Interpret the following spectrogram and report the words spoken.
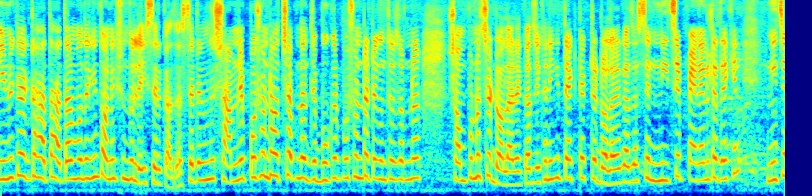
ইউনিক একটা হাতা, হাতার মধ্যে কিন্তু অনেক সুন্দর লেসের কাজ আছে। এটা কিন্তু সামনের পোষণটা হচ্ছে আপনার যে বুকের পোষণটা এটা কিন্তু হচ্ছে আপনার সম্পূর্ণ হচ্ছে ডলারের কাজ। এখানে কিন্তু একটা একটা ডলারের কাজ আছে। নিচে প্যানেলটা দেখেন নিচে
